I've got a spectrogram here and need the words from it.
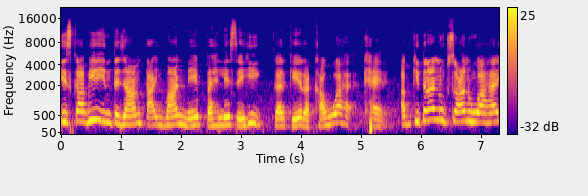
इसका भी इंतज़ाम ताइवान ने पहले से ही करके रखा हुआ है। खैर अब कितना नुकसान हुआ है,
